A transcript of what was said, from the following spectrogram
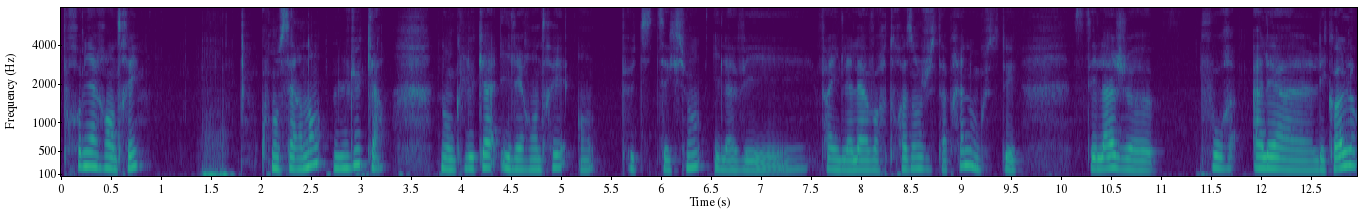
première rentrée concernant Lucas. Donc Lucas, il est rentré en petite section. Il avait, enfin, il allait avoir 3 ans juste après, donc c'était, c'était l'âge euh, pour aller à l'école.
